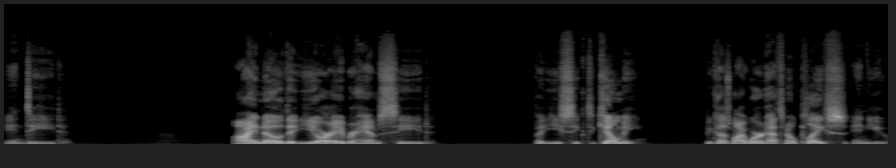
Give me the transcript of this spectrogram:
indeed. I know that ye are Abraham's seed, but ye seek to kill me, because my word hath no place in you.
